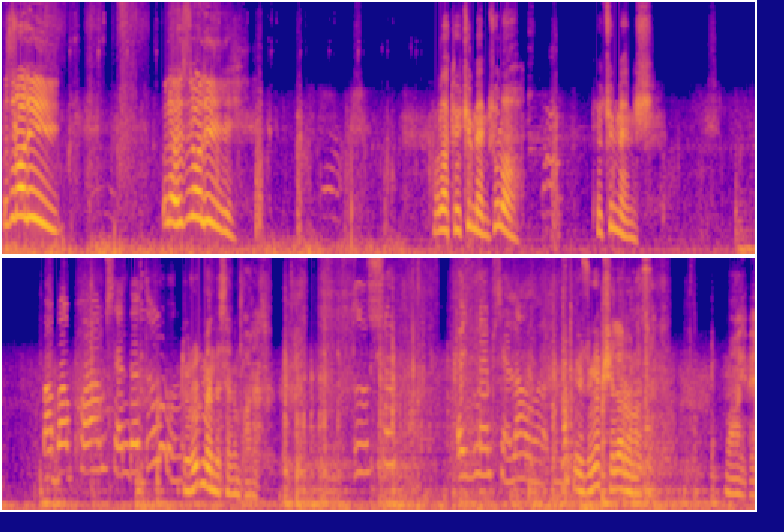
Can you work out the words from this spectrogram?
Hızır Ali! Ula Hızır Ali! Ula tökülmemiş ula. Tökülmemiş. Baba param sende durur mu? Durur ben de senin paran. Dursun. Özüme bir şeyler var. Özüne bir şeyler alacaksın. Vay be.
